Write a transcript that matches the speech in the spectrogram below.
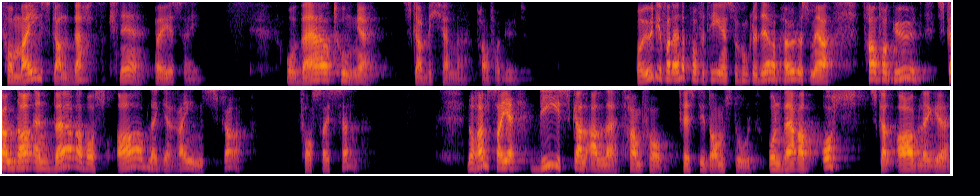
for meg skal hvert kne bøye seg, og hver tunge skal bekjenne framfor Gud. Og Ut ifra denne profetien så konkluderer Paulus med at framfor Gud skal da enhver av oss avlegge regnskap for seg selv. Når han sier 'vi skal alle framfor Kristi domstol', og enhver av oss skal avlegge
